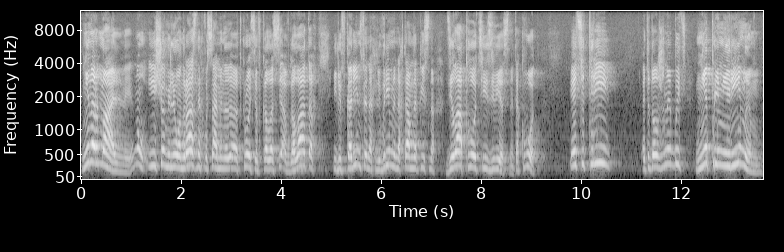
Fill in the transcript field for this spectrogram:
ненормальные, ну, и еще миллион разных, вы сами откроете в, Колосе, в Галатах, или в Коринфянах, или в Римлянах, там написано «дела плоти известны». Так вот, эти три, это должны быть непримиримым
